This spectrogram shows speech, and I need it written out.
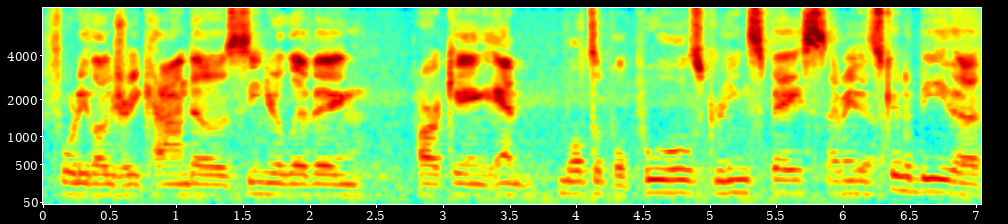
40 luxury condos, senior living, parking, and multiple pools, green space. I mean, it's going to be the,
